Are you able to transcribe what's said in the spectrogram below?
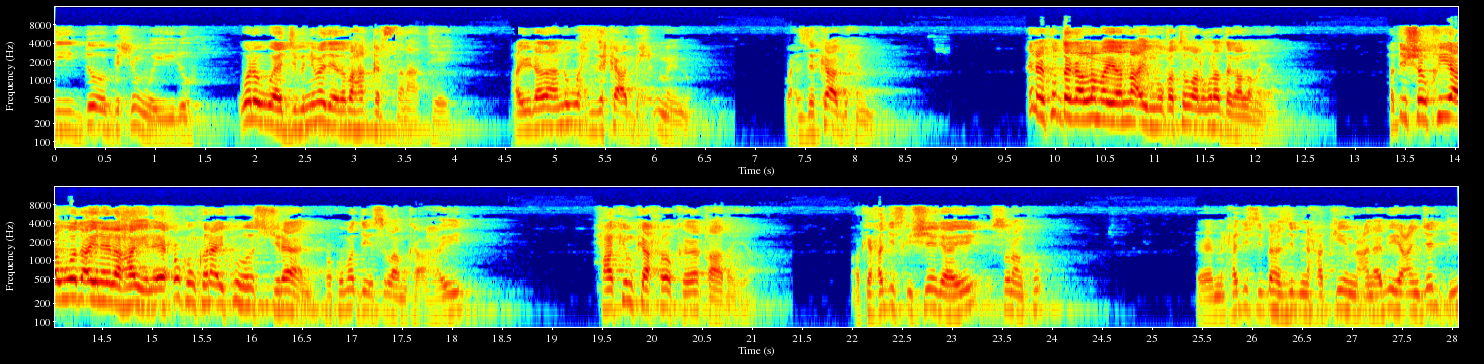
diiddo oo bixin weydo. Walow waajibnimadeedaba ha qirsanaatee. Ay yidhahdaan annagu wax zakaa bixin mayno. Wax zakaa bixin mayno. Inay ku dagaalamayaanna ay muuqato waa lagula dagaalamayaa haddii shawkiya awood aynay lahayn ee xukunkana ay ku hoos jiraan xukuumaddii islaamka ahayd xaakimkaa xoog kaga qaadaya. Markii xadiiskii sheegaayey sunanku min xadiisi bahzi bni xakiim can abiihi can jaddi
